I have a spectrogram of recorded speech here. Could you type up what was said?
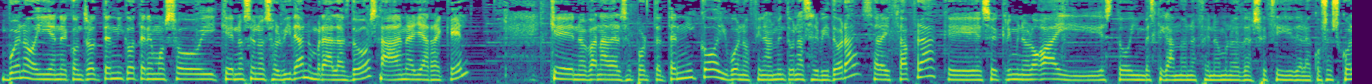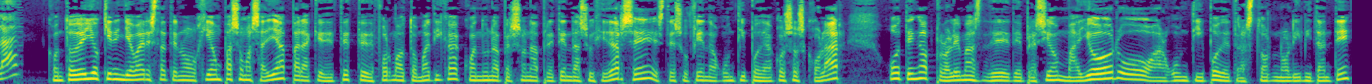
bueno, y en el control técnico tenemos hoy, que no se nos olvida, nombrar a las dos, a Ana y a Raquel que nos van a dar el soporte técnico y bueno, finalmente una servidora, Sara Izafra, que soy criminóloga y estoy investigando en el fenómeno del suicidio y del acoso escolar. Con todo ello quieren llevar esta tecnología un paso más allá para que detecte de forma automática cuando una persona pretenda suicidarse, esté sufriendo algún tipo de acoso escolar o tenga problemas de depresión mayor o algún tipo de trastorno limitante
